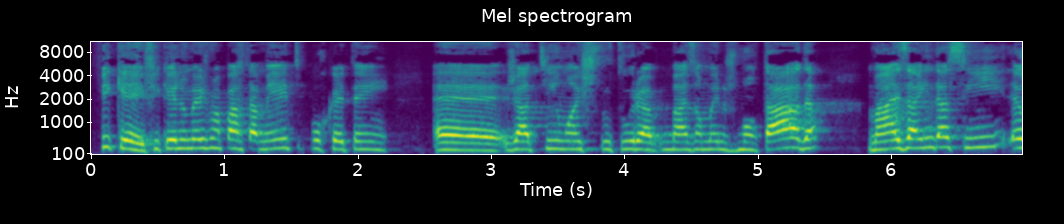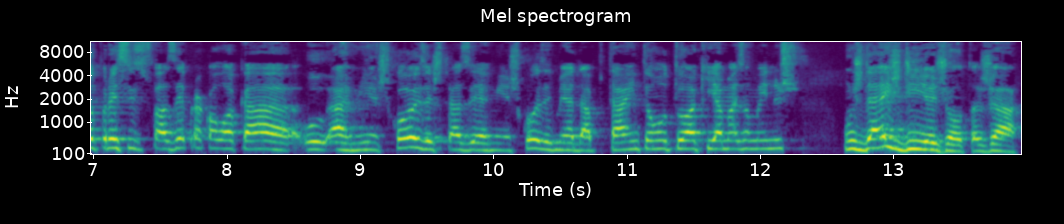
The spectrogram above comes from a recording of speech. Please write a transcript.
Fiquei, fiquei no mesmo apartamento porque tem, é, já tinha uma estrutura mais ou menos montada, mas ainda assim eu preciso fazer para colocar as minhas coisas, trazer as minhas coisas, me adaptar. Então eu estou aqui há mais ou menos uns 10 dias, Jota, já,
